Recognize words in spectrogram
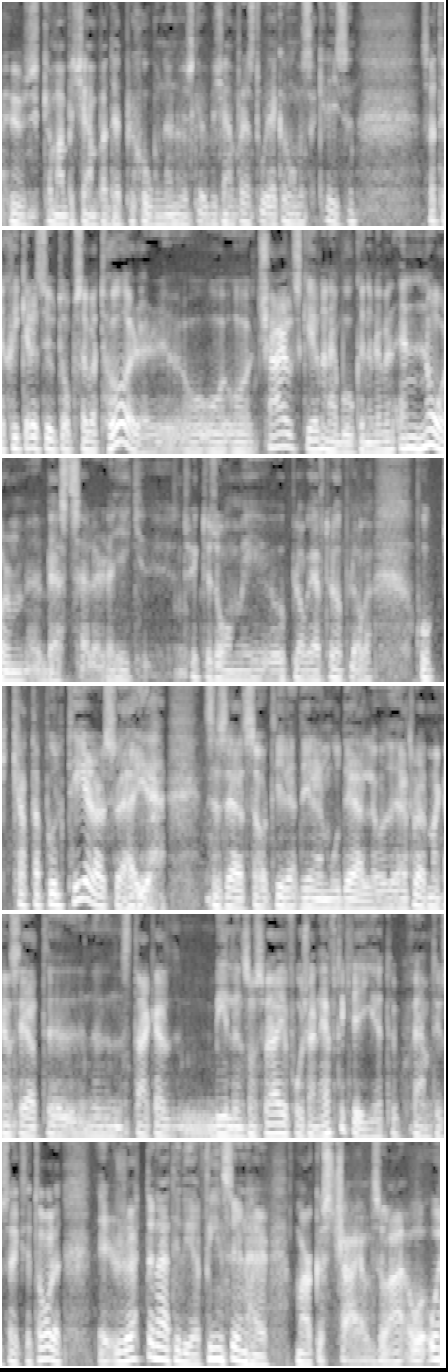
hur ska man bekämpa depressionen? Hur ska vi bekämpa den stora ekonomiska krisen? Så att det skickades ut observatörer och, och, och Child skrev den här boken. Det blev en enorm bestseller. Den gick, trycktes om i upplaga efter upplaga och katapulterar Sverige så att säga, så till, till en modell. Och jag tror att man kan säga att eh, den starka bilden som Sverige får sedan efter kriget på 50 och 60-talet. Rötterna till det finns i den här Marcus Childs och, och, och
